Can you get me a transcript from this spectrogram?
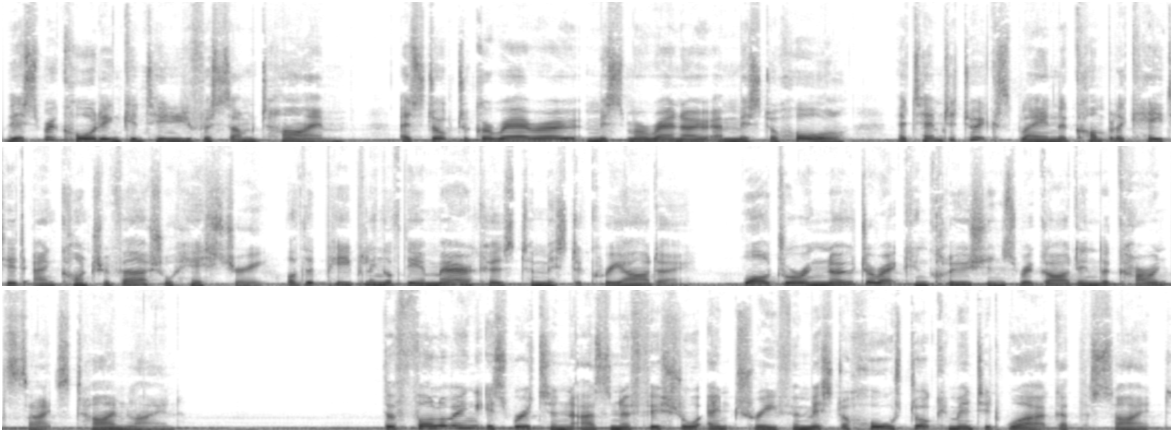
This recording continued for some time as Dr. Guerrero, Miss Moreno, and Mr. Hall attempted to explain the complicated and controversial history of the peopling of the Americas to Mr. Criado, while drawing no direct conclusions regarding the current site's timeline. The following is written as an official entry for Mr. Hall's documented work at the site.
